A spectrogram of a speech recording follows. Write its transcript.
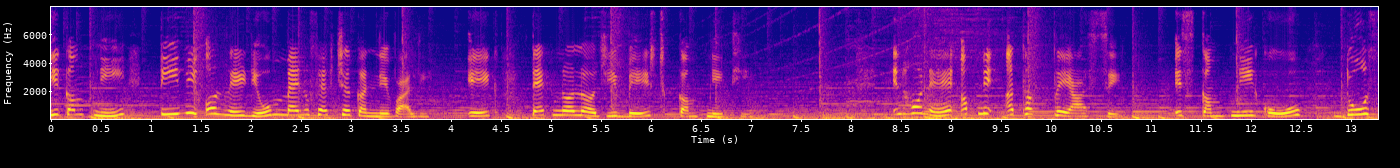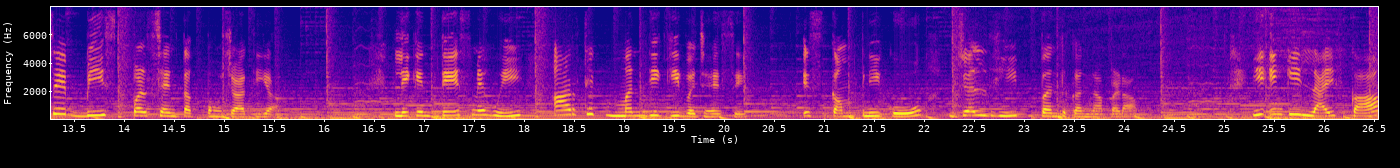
ये कंपनी टीवी और रेडियो मैन्युफैक्चर करने वाली एक टेक्नोलॉजी बेस्ड कंपनी थी। इन्होंने अपने अथक प्रयास से इस कंपनी को दो से बीस परसेंट तक पहुँचा दिया। लेकिन देश में हुई आर्थिक मंदी की वजह से इस कंपनी को जल्द ही बंद करना पड़ा। ये इनकी लाइफ का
